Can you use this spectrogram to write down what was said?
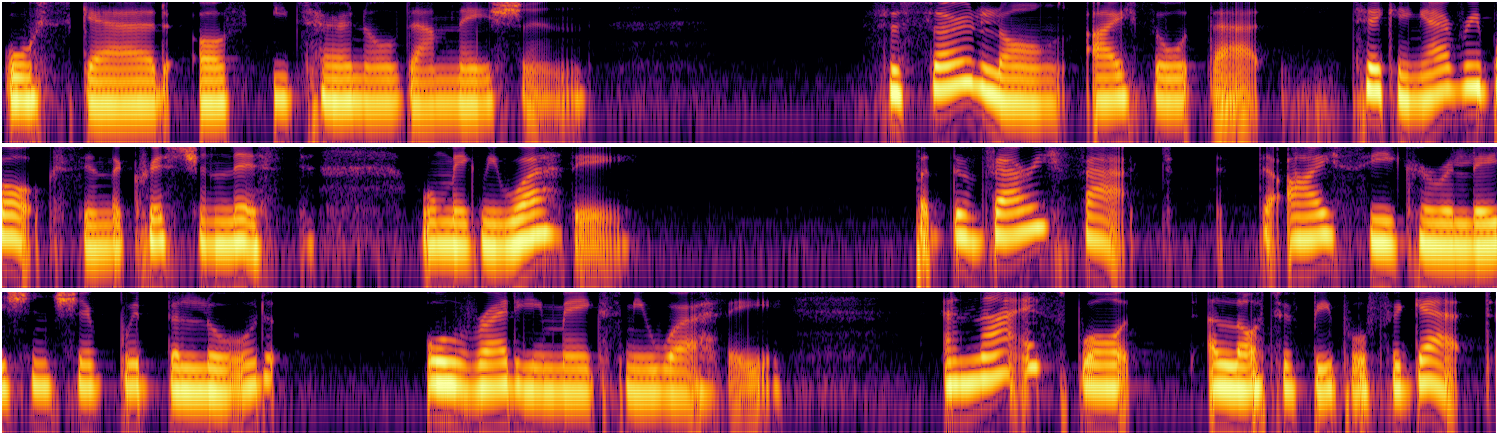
or scared of eternal damnation. For so long, I thought that ticking every box in the Christian list will make me worthy. But the very fact that I seek a relationship with the Lord already makes me worthy. And that is what a lot of people forget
